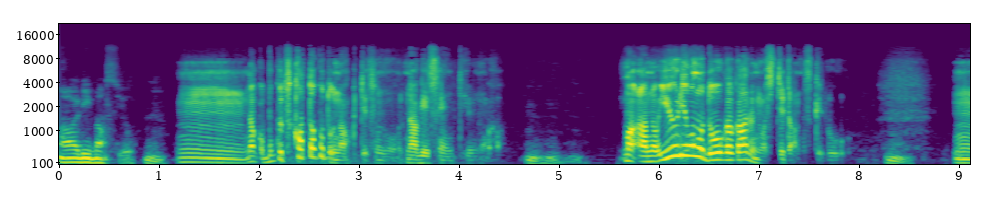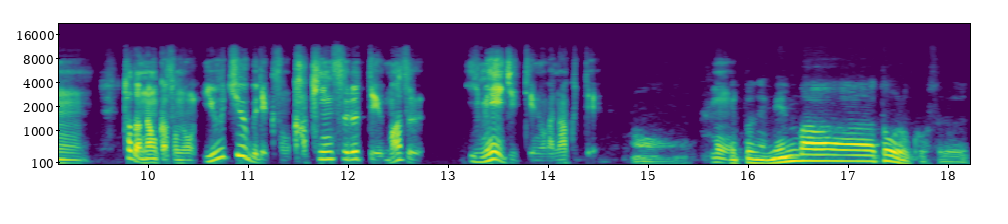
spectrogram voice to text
ありますよ。うんうーん、なんか僕使ったことなくて、その投げ銭っていうのが。うんまあ、あの、有料の動画があるのは知ってたんですけど、うんうん。ただなんかその YouTube でその課金するっていう、まずイメージっていうのがなくて、もう、えっとね、メンバー登録をする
